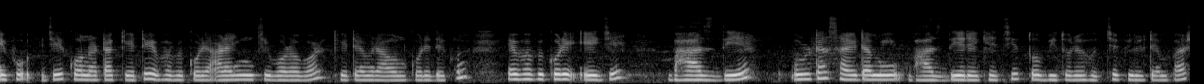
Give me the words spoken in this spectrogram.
এই যে কোনাটা কেটে এভাবে করে আড়াই ইঞ্চি বরাবর কেটে আমি রাউন্ড করে, দেখুন, এভাবে করে এই যে ভাঁজ দিয়ে, উল্টা সাইড আমি ভাঁজ দিয়ে রেখেছি। তো ভিতরে হচ্ছে ফিল টেম্পাস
